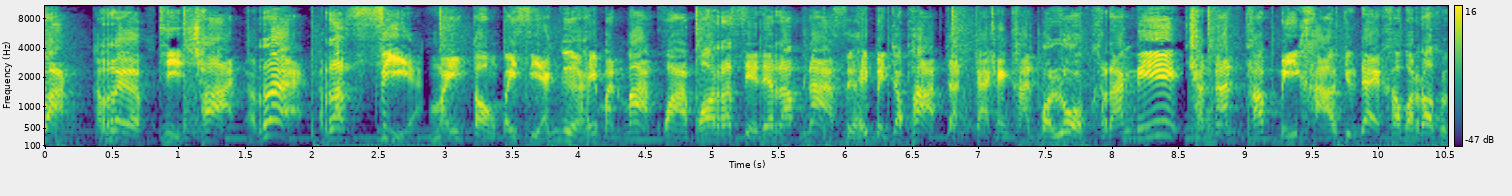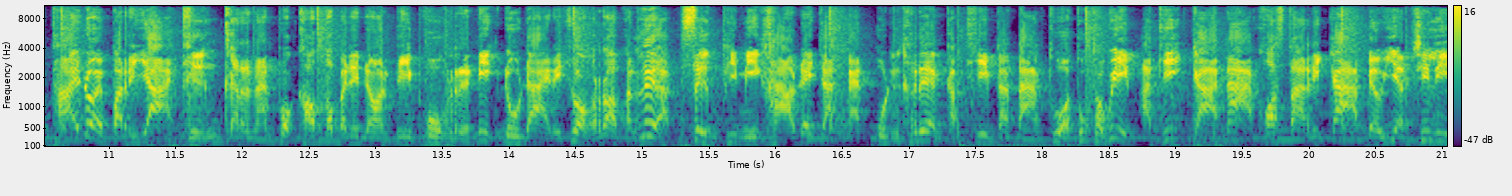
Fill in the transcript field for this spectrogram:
ฟัง เริ่มที่ชาติแรกรัสเซียไม่ต้องไปเสียเหงื่อให้มันมากความเพราะรัสเซียได้รับหน้าเสือให้เป็นเจ้าภาพจัดการแข่งขันบอลโลกครั้งนี้ ฉะนั้นทัพหมีขาวจึงได้เข้ามารอบสุดท้ายโดยปริยาย ถึงกระนั้นพวกเขาก็ไม่ได้นอนตีพุงหรือนิ่งดูได้ในช่วงรอบคัดเลือก ซึ่งพี่หมีขาวได้จัดแมตช์อุ่นเครื่องกับทีมต่างๆ ทั่วทุกทวีปอาทิกาหน้าคอสตาริกาเบลเยียมชิลี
